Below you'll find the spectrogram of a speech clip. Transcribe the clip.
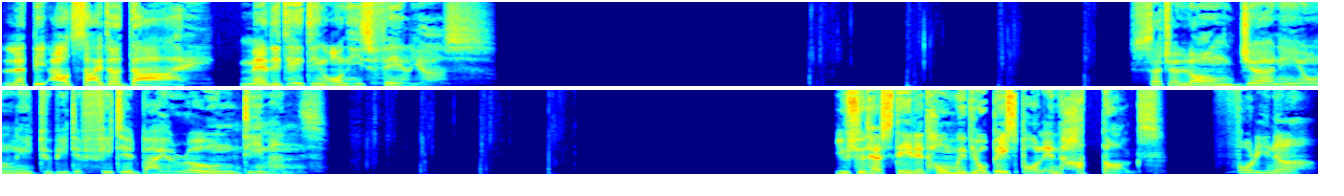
Let the outsider die, meditating on his failures. Such a long journey only to be defeated by her own demons. You should have stayed at home with your baseball and hot dogs, foreigner.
